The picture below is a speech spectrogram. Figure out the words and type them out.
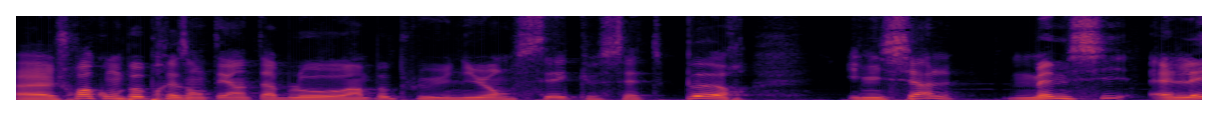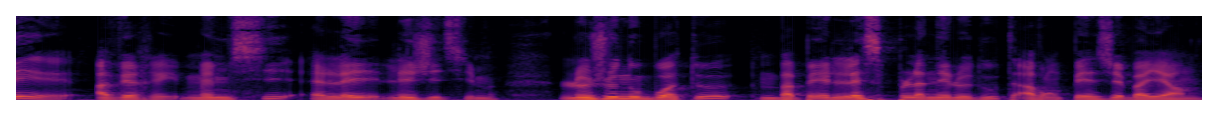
Euh, je crois qu'on peut présenter un tableau un peu plus nuancé que cette peur initiale, même si elle est avérée, même si elle est légitime. Le genou boiteux, Mbappé laisse planer le doute avant PSG Bayern.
